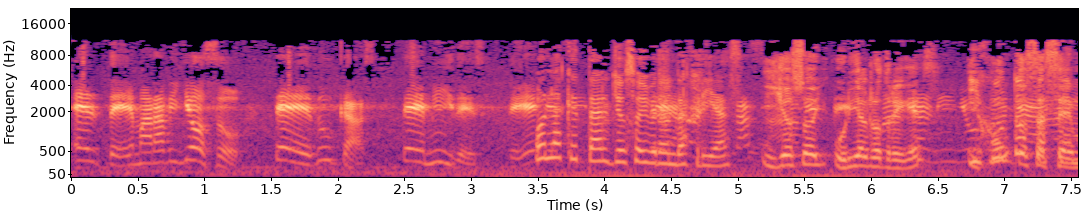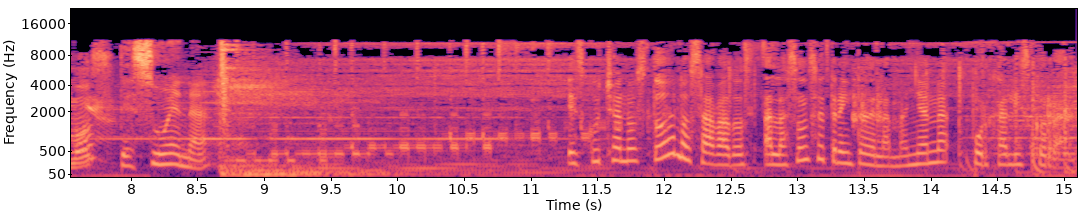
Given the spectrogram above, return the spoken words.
El té maravilloso. Te educas, te mides. Te... Hola, ¿qué tal? Yo soy Brenda Frías. Y yo soy Uriel Rodríguez. Y juntos hacemos ¿Te suena? Escúchanos todos los sábados a las 11.30 de la mañana por Jalisco Radio.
